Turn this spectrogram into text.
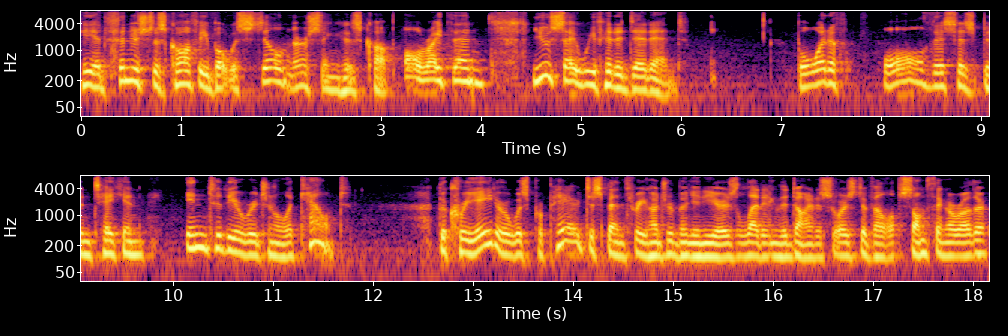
He had finished his coffee but was still nursing his cup. All right, then, you say we've hit a dead end. But what if all this has been taken into the original account? The creator was prepared to spend 300 million years letting the dinosaurs develop something or other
